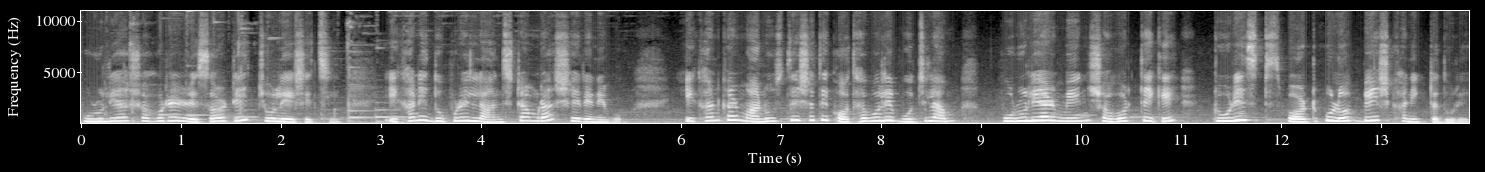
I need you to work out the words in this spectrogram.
পুরুলিয়া শহরের রিসর্টে চলে এসেছি। এখানে দুপুরের লাঞ্চটা আমরা সেরে নেব। এখানকার মানুষদের সাথে কথা বলে বুঝলাম পুরুলিয়ার মেন শহর থেকে ট্যুরিস্ট স্পটগুলো বেশ খানিকটা দূরে।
